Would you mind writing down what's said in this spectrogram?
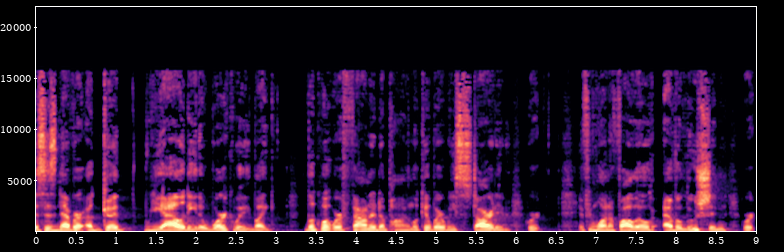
This is never a good reality to work with. Like, look what we're founded upon. Look at where we started. We're if you want to follow evolution, we're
